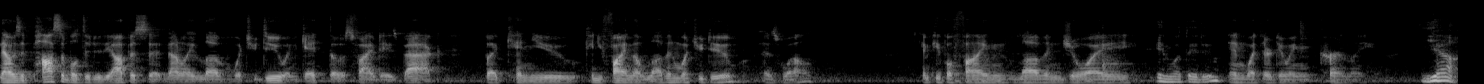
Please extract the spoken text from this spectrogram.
now, is it possible to do the opposite? Not only love what you do and get those five days back, but can you can you find the love in what you do as well? Can people find love and joy in what they do. in what they're doing currently? Yeah,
